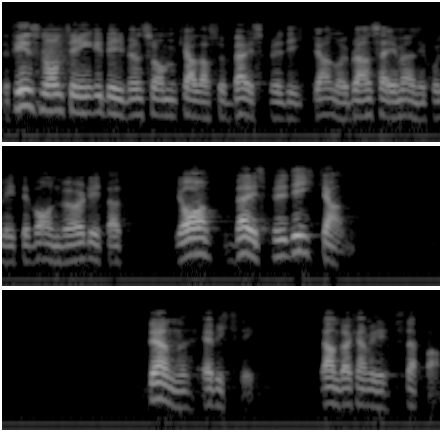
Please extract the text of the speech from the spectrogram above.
det finns någonting i bibeln som kallas för bergspredikan och ibland säger människor lite vanvördigt att ja bergspredikan den är viktig. Det andra kan vi släppa.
